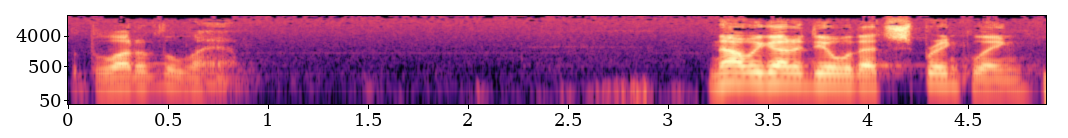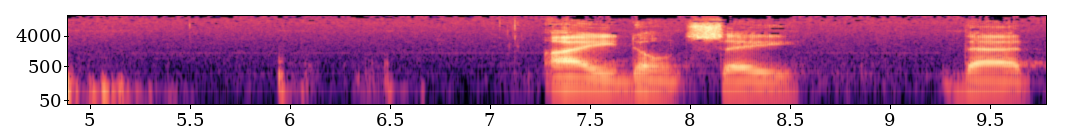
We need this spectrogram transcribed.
the blood of the Lamb. Now we got to deal with that sprinkling. I don't say that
